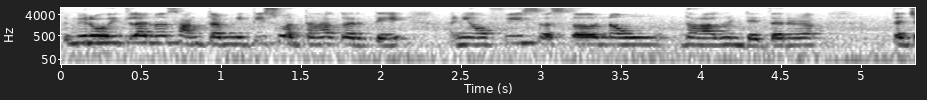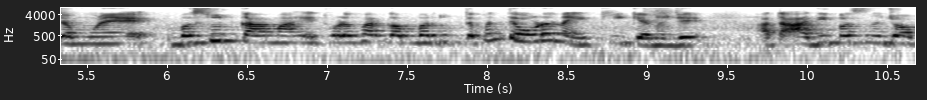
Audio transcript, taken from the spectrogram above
तर मी रोहितला न सांगता मी ती स्वतः करते. आणि ऑफिस असतं नऊ दहा घंटे. तर त्याच्यामुळे बसून काम आहे. थोडंफार कंबर दुखतं पण तेवढं नाही. ठीक आहे. म्हणजे आता आधीपासून जॉब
